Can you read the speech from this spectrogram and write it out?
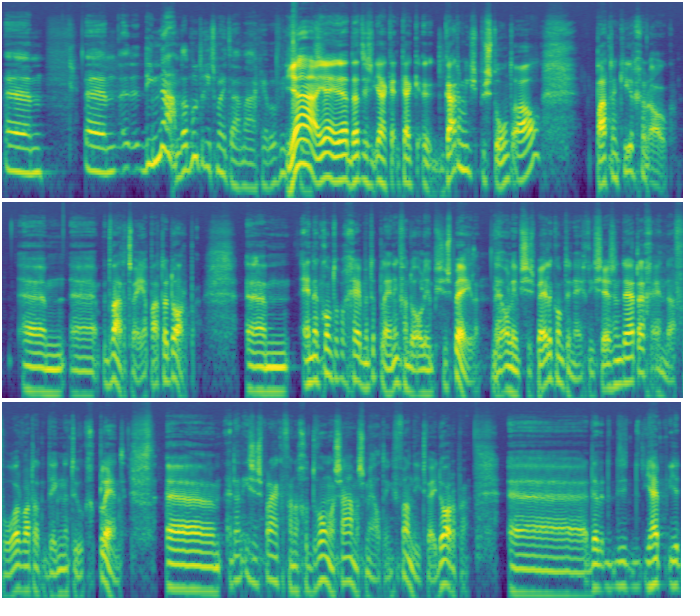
Ehm, ehm, eh, die naam, dat moet er iets mee te maken hebben, of niet? ja, ja, ja, dat is... Ja, kijk, Garmisch bestond al. Partenkirchen ook. Ehm, eh, het waren twee aparte dorpen. Ehm, en dan komt op een gegeven moment de planning van de Olympische Spelen. De Ja. Olympische Spelen komt in 1936 en daarvoor wordt dat ding natuurlijk gepland. Ehm, en dan is er sprake van een gedwongen samensmelting van die twee dorpen. Eh, de, die, je-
